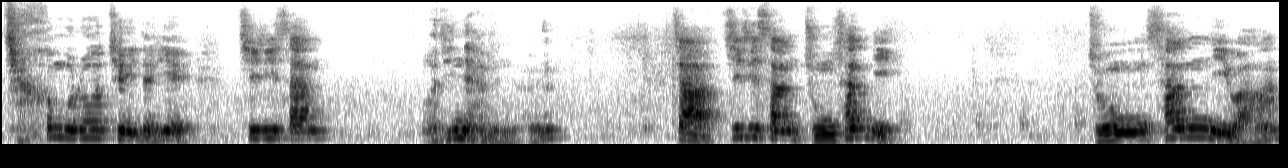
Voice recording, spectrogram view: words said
처음으로 저희들이 지리산 어디냐 하면은 자 지리산 중산리 중산리와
